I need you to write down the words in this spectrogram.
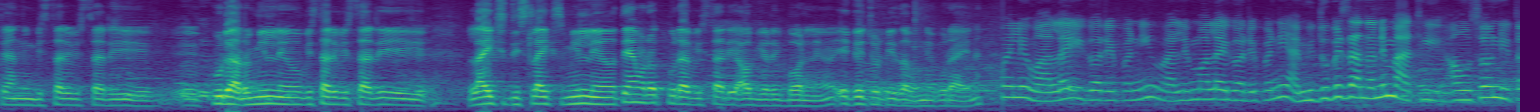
त्यहाँदेखि बिस्तारै बिस्तारै कुराहरू मिल्ने हो बिस्तारै बिस्तारै लाइक्स डिसलाइक्स मिल्ने हो त्यहाँबाट कुरा बिस्तारै अगाडि बढ्ने हो। एकैचोटि त हुने कुरा होइन। मैले उहाँलाई गरे पनि उहाँले मलाई गरे पनि हामी दुवैजना नै माथि आउँछौँ नि त।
